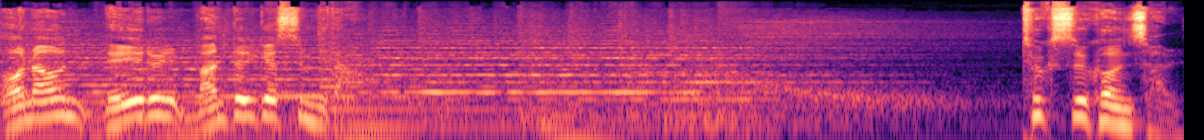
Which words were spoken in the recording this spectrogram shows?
더 나은 내일을 만들겠습니다. 특수건설.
